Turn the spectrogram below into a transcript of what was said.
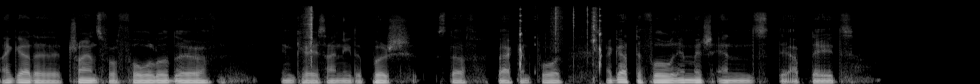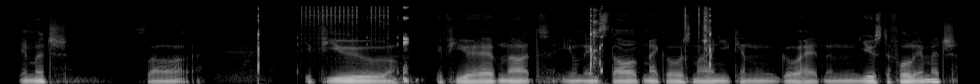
I got a transfer folder there in case I need to push stuff back and forth. I got the full image and the update image. So if you if you have not even installed Mac OS 9, you can go ahead and use the full image.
